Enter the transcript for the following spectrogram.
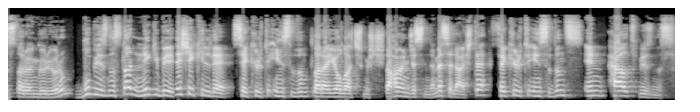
business'lar öngörüyorum? Bu business'lar ne gibi, ne şekilde security incident'lara yol açmış daha öncesinde? Mesela işte security incidents in health business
